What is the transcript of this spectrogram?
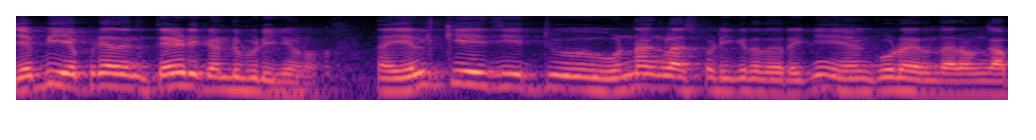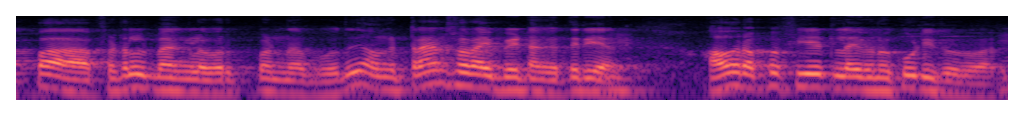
ஜெபி எப்படியாவது எனக்கு தேடி கண்டுபிடிக்கணும். நான் எல்கேஜி டு ஒன்றாம் கிளாஸ் படிக்கிறது வரைக்கும் என் கூட இருந்தார். அவங்க அப்பா ஃபெடரல் பேங்க்ல ஒர்க் பண்ண போது அவங்க ட்ரான்ஸ்ஃபர் ஆகி போயிட்டாங்க தெரியாது. அவர் அப்போ ஃபியட்டில் இவனை கூட்டிகிட்டு வருவார்.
